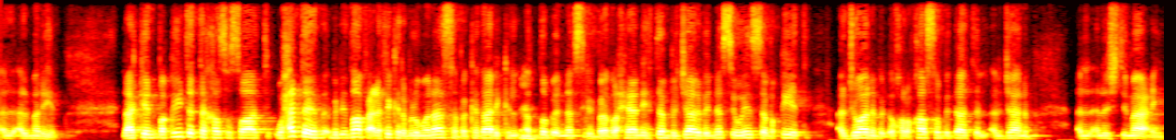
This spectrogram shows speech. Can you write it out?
المريض. لكن بقية التخصصات وحتى بالإضافة على فكرة بالمناسبة كذلك الطب النفسي بعض الأحيان يهتم بالجانب النفسي وينسى بقية الجوانب الأخرى خاصه بالذات الجانب الاجتماعي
